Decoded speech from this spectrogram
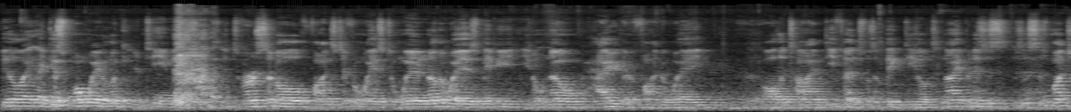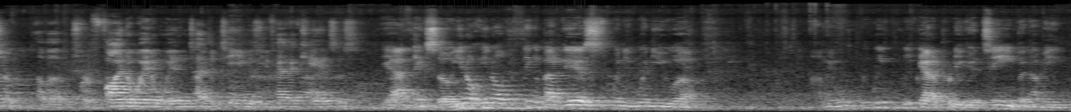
Bill, I I guess one way to look at your team is it's versatile, finds different ways to win. Another way is maybe you don't know how you're going to find a way all the time. Defense was a big deal tonight, but is this, is this as much of of a sort of find a way to win type of team as you've had at Kansas? Yeah, I think so. You know, you know, the thing about it is, when you, when you, uh, I mean, we, we, we've got a pretty good team, but I mean,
